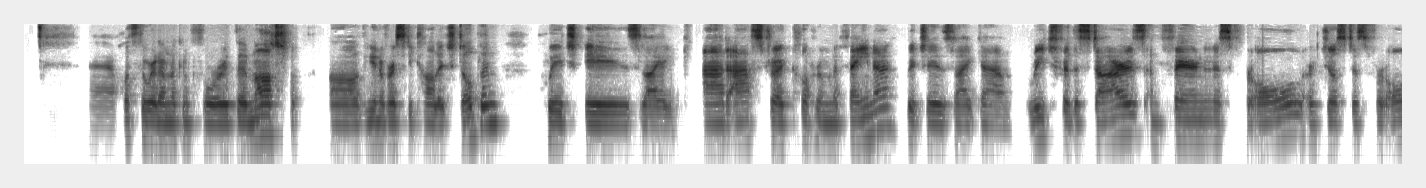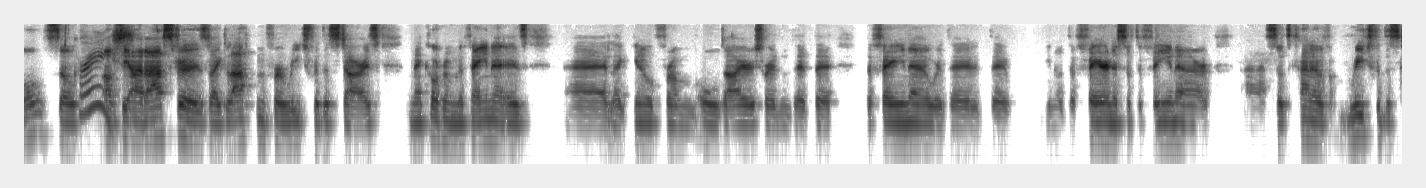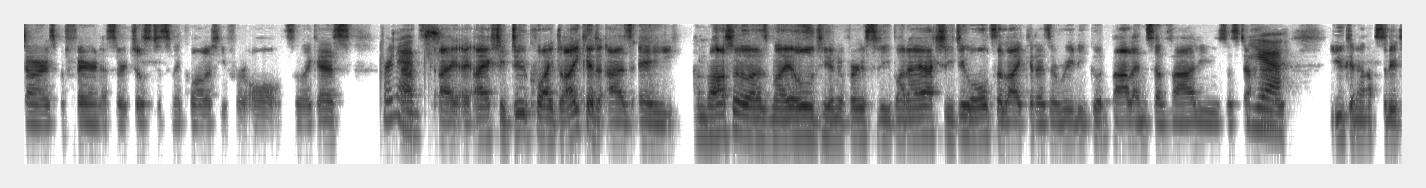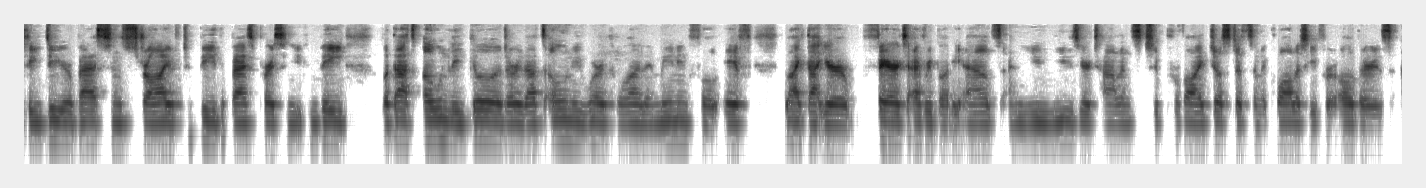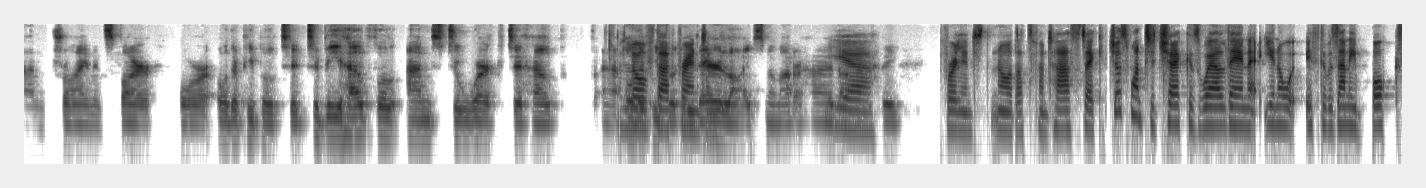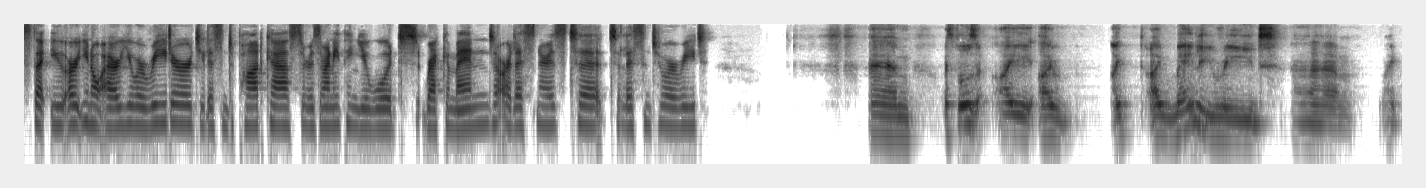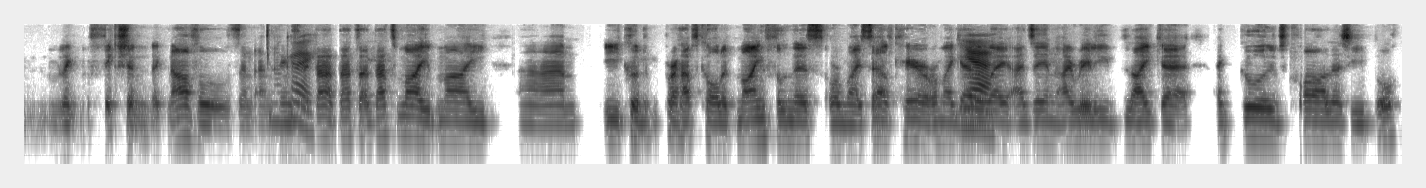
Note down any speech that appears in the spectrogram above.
uh, what's the word I'm looking for? The motto of University College Dublin, which is like ad astra cothrom na Féinne, which is like um, reach for the stars and fairness for all or justice for all. So Great. obviously ad astra is like Latin for reach for the stars, and then cothrom na Féinne is uh, like you know from old Irish where the the the Féinne or the the you know the fairness of the Féinne or uh, so it's kind of reach for the stars, but fairness or justice and equality for all. So I guess brilliant. I, I actually do quite like it as a, a motto as my old university, but I actually do also like it as a really good balance of values as to yeah. how you can absolutely do your best and strive to be the best person you can be but that's only good or that's only worthwhile and meaningful if like that you're fair to everybody else and you use your talents to provide justice and equality for others and try and inspire or other people to, to be helpful and to work to help uh, other people in their lives no matter how yeah. that might be. Brilliant. No, that's fantastic. Just want to check as well then, you know, if there was any books that you are, you know, are you a reader? Do you listen to podcasts or is there anything you would recommend our listeners to to listen to or read? Um I suppose I I I I mainly read um like like fiction, like novels and, and things Okay. like that. That's that's my my um you could perhaps call it mindfulness or my self-care or my Yeah. getaway as in i really like a, a good quality book.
